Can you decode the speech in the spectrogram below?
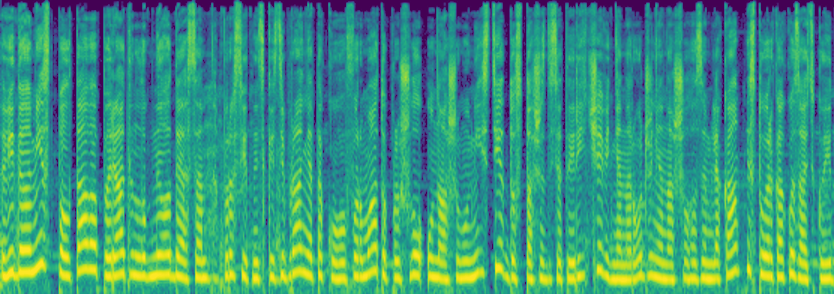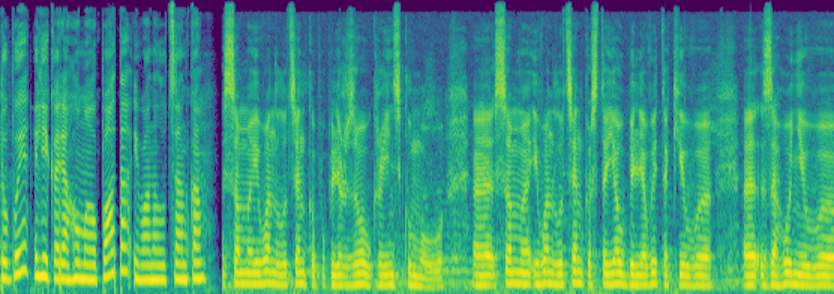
Відеоміст Полтава, Пирятин, Лубни, Одеса. Просвітницьке зібрання такого формату пройшло у нашому місті до 160-річчя від дня народження нашого земляка, історика козацької доби, лікаря-гомеопата Івана Луценка. Саме Іван Луценко популяризував українську мову. Е, Саме Іван Луценко стояв біля витоків е, загонів е,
